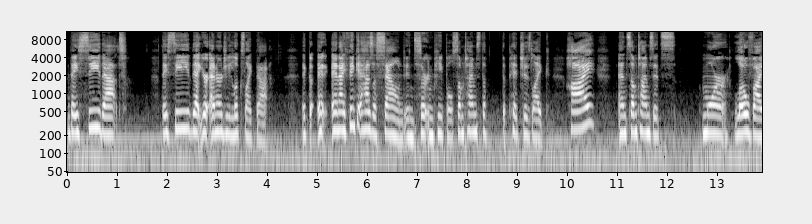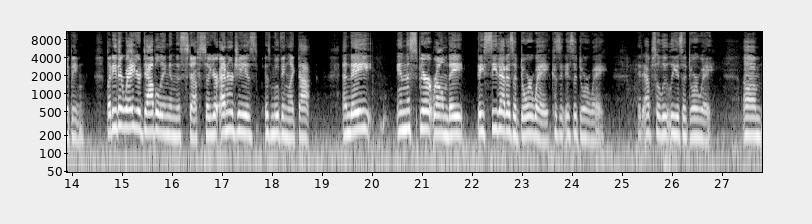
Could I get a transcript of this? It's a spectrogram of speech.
they see that, they see that your energy looks like that. It, and I think it has a sound in certain people. Sometimes the, the pitch is like high and sometimes it's more low vibing. But either way, you're dabbling in this stuff. So your energy is, is moving like that. And they, in the spirit realm, they, they see that as a doorway because it is a doorway. It absolutely is a doorway. Um,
